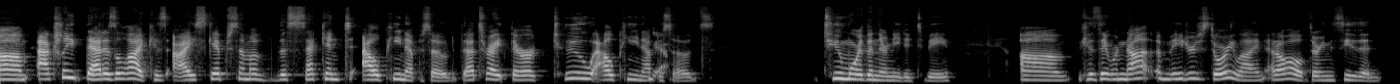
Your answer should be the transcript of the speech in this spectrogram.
Um, actually, that is a lie because I skipped some of the second Alpine episode. That's right. There are two Alpine episodes, two more than there needed to be, um, because they were not a major storyline at all during the season.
